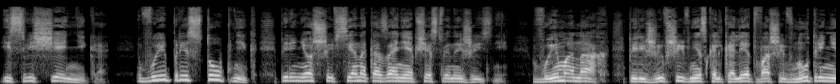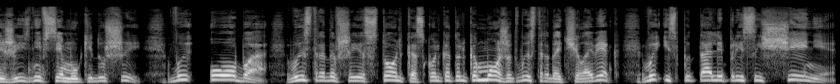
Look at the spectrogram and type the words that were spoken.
и священника, вы преступник, перенесший все наказания общественной жизни. Вы монах, переживший в несколько лет вашей внутренней жизни все муки души. Вы оба, выстрадавшие столько, сколько только может выстрадать человек, вы испытали пресыщение,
